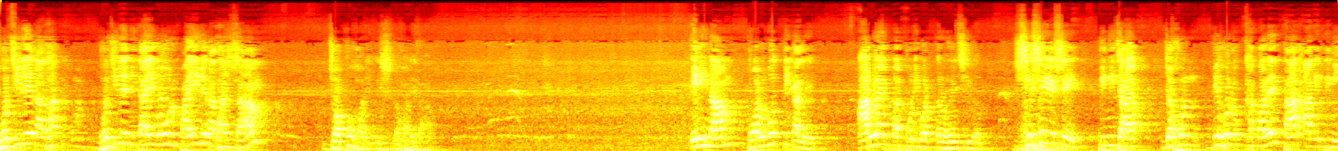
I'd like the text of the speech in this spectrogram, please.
ভজিলে রাধা, ভজিলে নিতাই গৌর পাইবে রাধার শ্যাম জপ হরে কৃষ্ণ হরে রাম। এই নাম পরবর্তীকালে আরও একবার পরিবর্তন হয়েছিল। শেষে এসে তিনি যা, যখন দেহ রক্ষা করেন, তার আগে তিনি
